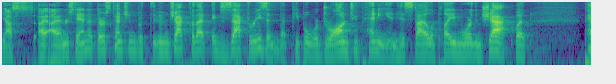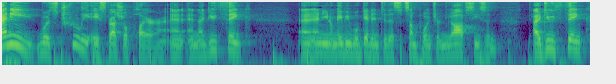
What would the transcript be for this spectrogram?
yes, I, I, understand that there's tension with him Shaq for that exact reason that people were drawn to Penny and his style of play more than Shaq. But Penny was truly a special player, and and I do think, and, and you know maybe we'll get into this at some point during the off season. I do think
